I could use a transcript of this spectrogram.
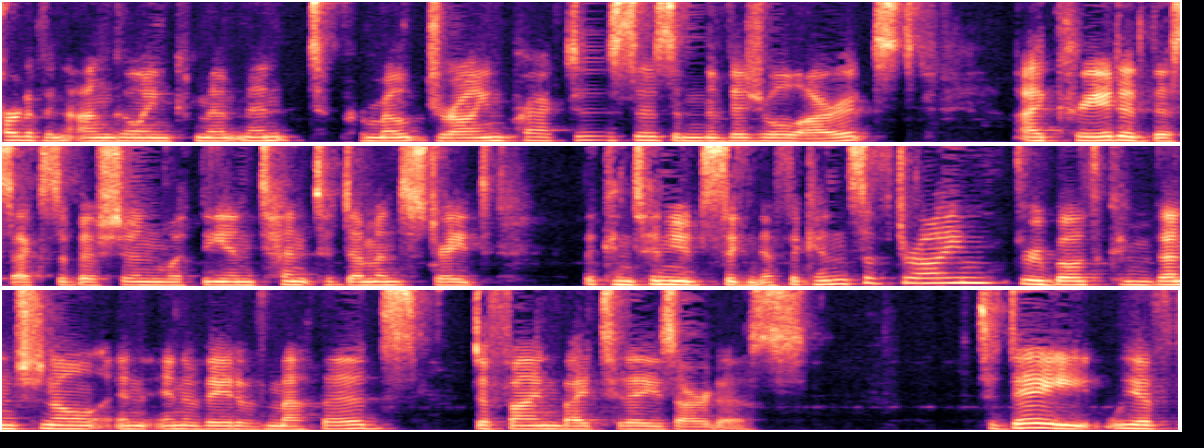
part of an ongoing commitment to promote drawing practices in the visual arts, I created this exhibition with the intent to demonstrate the continued significance of drawing through both conventional and innovative methods defined by today's artists. To date, we have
